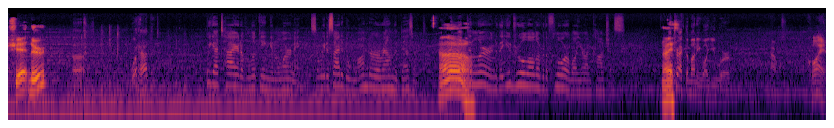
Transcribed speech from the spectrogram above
Shit, dude. Uh, what happened? We got tired of looking and learning, so we decided to wander around the desert. We looked Oh. and learned that you drool all over the floor while you're unconscious. Nice. Track the money while you were out. Quiet.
